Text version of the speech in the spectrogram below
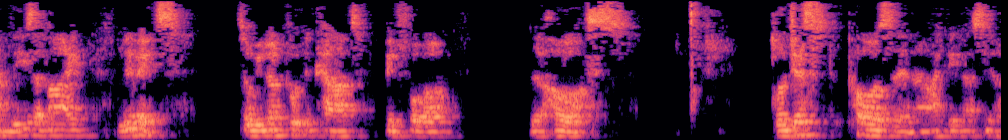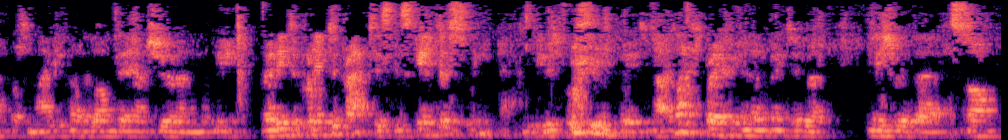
am. These are my limits. So we don't put the cart before the horse. We'll just pause there now. I think that's enough for tonight. It's not a long day, I'm sure, and we'll be ready to put into practice this gift of sleep. Beautiful sleep for you tonight. I'd like to pray for you and we're going to uh, finish with uh, a song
